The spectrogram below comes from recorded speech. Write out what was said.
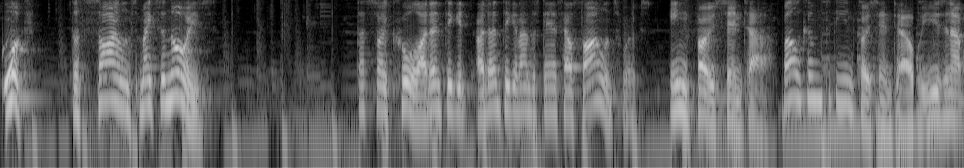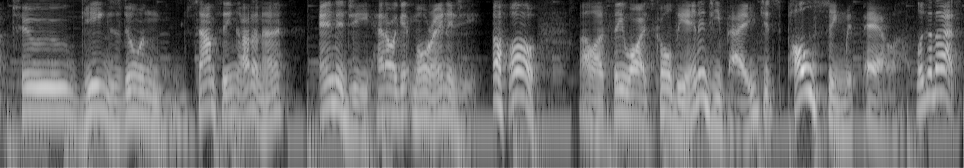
look, the silence makes a noise. That's so cool. I don't think it I don't think it understands how silence works. Info Center. Welcome to the Info Center. We're using up two gigs doing something, I don't know. Energy. How do I get more energy? Oh, well, I see why it's called the energy page. It's pulsing with power. Look at that.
